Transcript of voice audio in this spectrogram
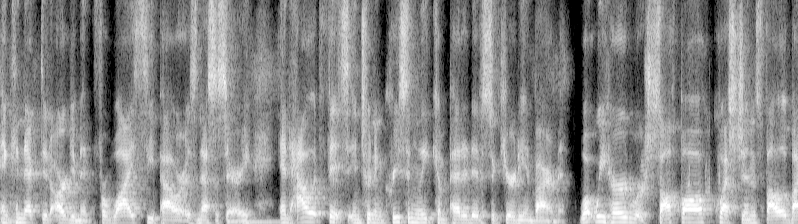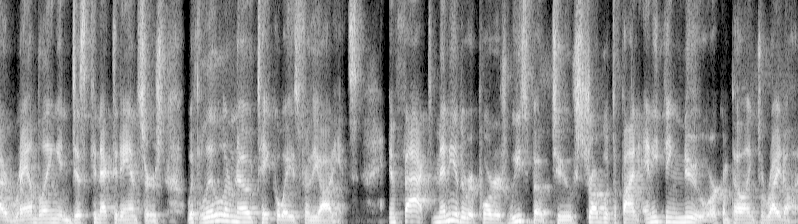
and connected argument for why sea power is necessary and how it fits into an increasingly competitive security environment. What we heard were softball questions followed by rambling and disconnected answers with little or no takeaways for the audience. In fact, many of the reporters we spoke to struggled to find anything new or compelling to write on.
